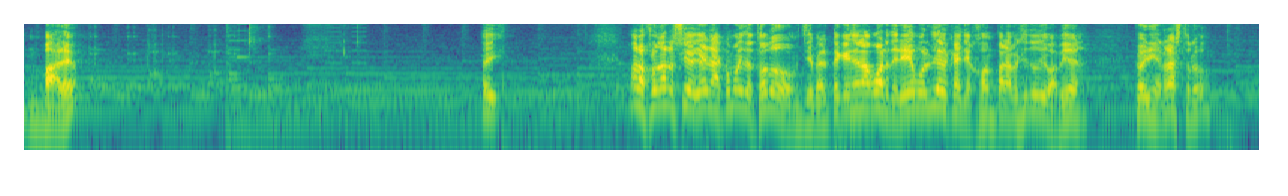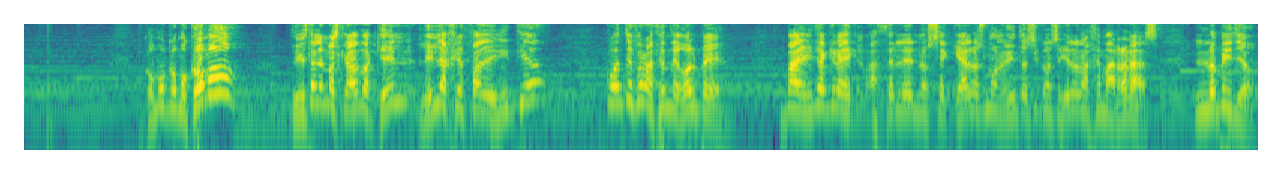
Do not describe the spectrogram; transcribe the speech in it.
Vale. ¡Ey! Hola, Flogaro, soy llena. ¿Cómo ha ido todo? Llevé al pequeño a la guardería y volví al callejón para ver si todo iba bien. Pero ni rastro. ¿Cómo, cómo, cómo? ¿Tuviste el enmascarado aquel? ¿Leí la jefa de Nitia? ¿Cuánta información de golpe? Vale, Nitia quiere hacerle no sé qué a los monolitos y conseguir unas gemas raras. Lo pillo.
